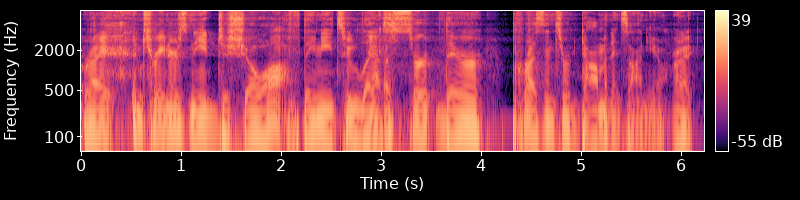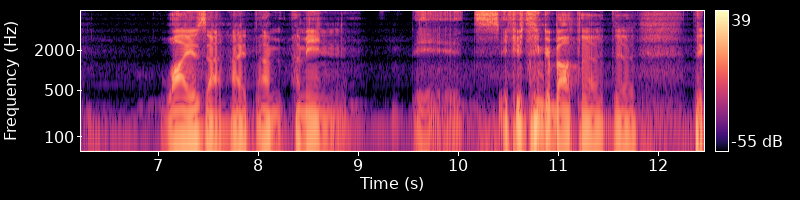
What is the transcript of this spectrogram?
right? And trainers need to show off. They need to like Yes. assert their presence or dominance on you. Right. Why is that? I I'm, I mean, it's if you think about the the the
